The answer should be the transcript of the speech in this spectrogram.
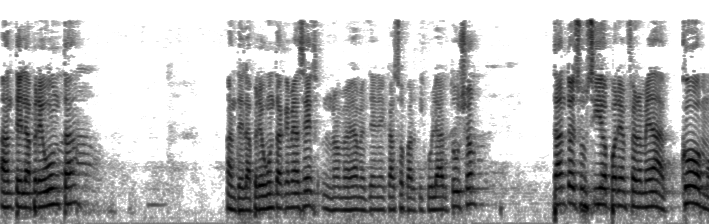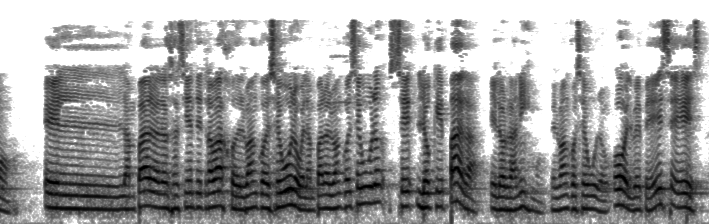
Ante la pregunta, ante la pregunta que me haces, no me voy a meter en el caso particular tuyo, tanto el subsidio por enfermedad como el amparo a los accidentes de trabajo del banco de seguro o el amparo al banco de seguro, se, lo que paga el organismo, el banco de seguro o el BPS es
